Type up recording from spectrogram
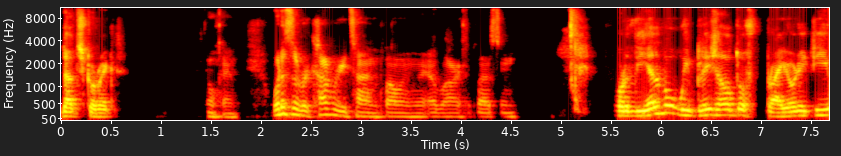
That's correct. Okay. What is the recovery time following the elbow arthroplasty? For the elbow, we place a lot of priority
